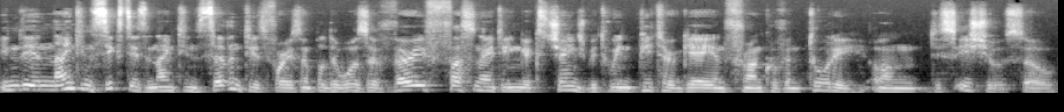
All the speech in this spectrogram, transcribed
In the 1960s and 1970s, for example, there was a very fascinating exchange between Peter Gay and Franco Venturi on this issue. So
